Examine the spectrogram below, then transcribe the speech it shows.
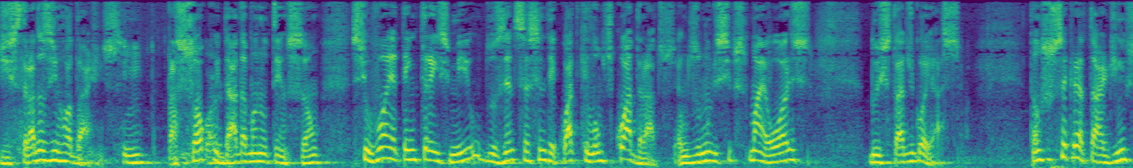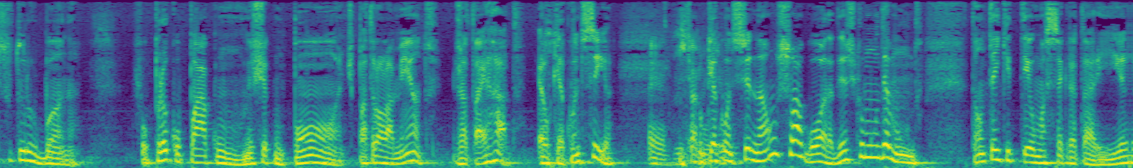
de estradas e rodagens. Sim. Para só cuidar da manutenção. Silvânia tem 3.264 quilômetros quadrados. É um dos municípios maiores do estado de Goiás. Então, se o secretário de infraestrutura urbana for preocupar com mexer com ponte, patrulhamento, já está errado. É o que acontecia. É, O que acontecia não só agora, desde que o mundo é mundo. Então tem que ter uma secretaria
